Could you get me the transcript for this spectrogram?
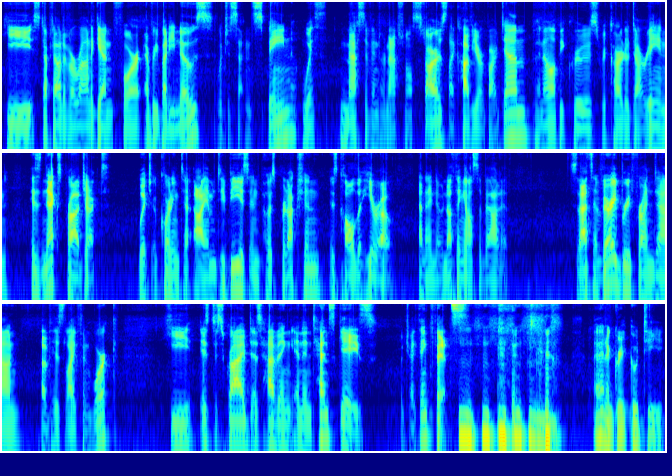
he stepped out of Iran again for Everybody Knows, which is set in Spain with massive international stars like Javier Bardem, Penelope Cruz, Ricardo Darin. His next project, which according to IMDb is in post production, is called A Hero, and I know nothing else about it. So that's a very brief rundown of his life and work. He is described as having an intense gaze, which I think fits. And a great goatee.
